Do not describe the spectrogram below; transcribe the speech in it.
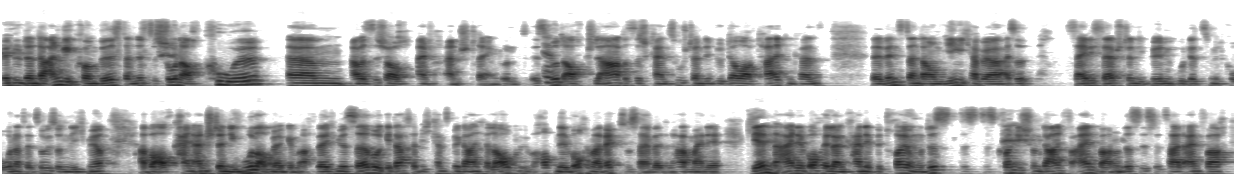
Wenn du dann da angekommen bist, dann ist es schon auch cool, ähm, aber es ist auch einfach anstrengend und es ja. wird auch klar, das ist kein Zustand, den du dauerhaft halten kannst. Weil wenn es dann darum ging, ich habe ja, also seit ich selbstständig bin, gut, jetzt mit Corona-Zeit sowieso nicht mehr, aber auch keinen anständigen Urlaub mehr gemacht, weil ich mir selber gedacht habe, ich kann es mir gar nicht erlauben, überhaupt eine Woche mal weg zu sein, weil dann haben meine Klienten eine Woche lang keine Betreuung. Und das, das, das konnte ich schon gar nicht vereinbaren. Und das ist jetzt halt einfach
